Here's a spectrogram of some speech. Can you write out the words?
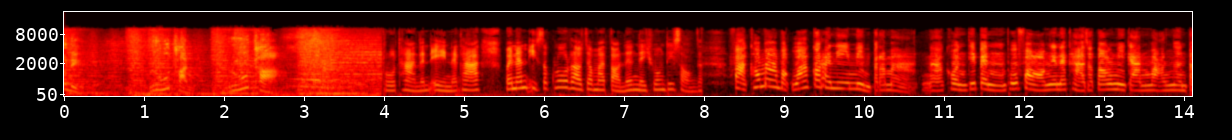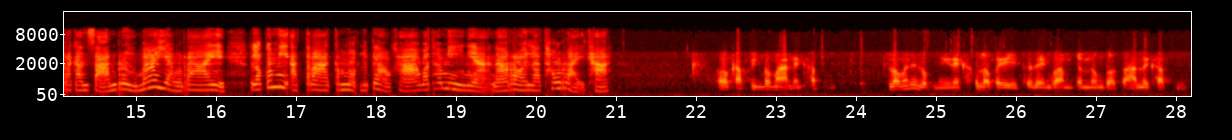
91 รู้ทัน รู้ทางรู้ทางนั่นเองนะคะ เพราะฉะนั้นอีกสักครู่เราจะมาต่อเนื่องในช่วงที่สองกัน ฝากเข้ามาบอกว่ากรณีหมิ่นประมาทนะ คนที่เป็นผู้ฟ้องเนี่ยนะคะ จะต้องมีการวางเงินประกันศาลหรือไม่อย่างไร แล้วก็มีอัตรากำหนดหรือเปล่าคะ ว่าถ้ามีเนี่ยนะร้อยละเท่าไหร่คะเออครับเป็นประมาณเลยครับ เราไม่ได้หลบหนีนะครับ เราไปแสดงความจำนงต่อศาลเลยครับค่ะ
